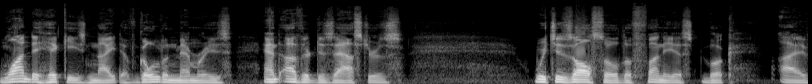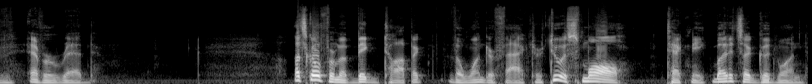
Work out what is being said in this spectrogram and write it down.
Wanda Hickey's Night of Golden Memories and Other Disasters, which is also the funniest book I've ever read. Let's go from a big topic, the wonder factor, to a small technique, but it's a good one.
